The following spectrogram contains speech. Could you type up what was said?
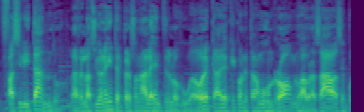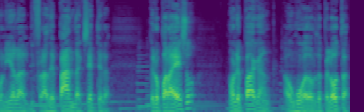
facilitando las relaciones interpersonales entre los jugadores. Cada vez que conectábamos un ron, los abrazaba, se ponía el disfraz de panda, etc. Pero para eso no le pagan a un jugador de pelota.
